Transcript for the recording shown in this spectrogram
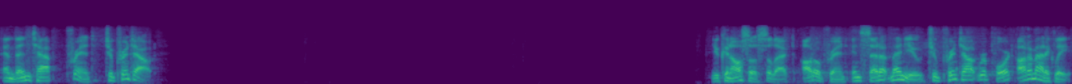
and then tap Print to print out. You can also select Auto Print in Setup menu to print out report automatically.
